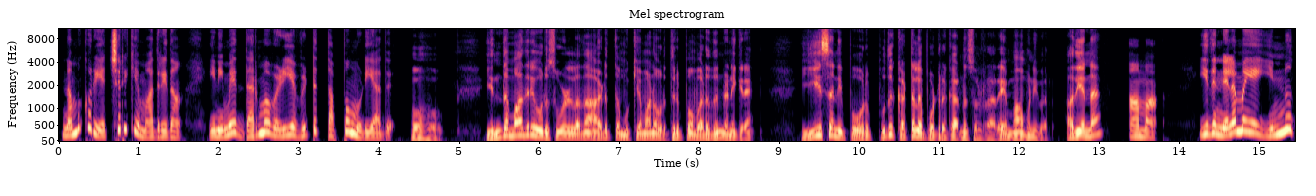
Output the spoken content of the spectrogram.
நமக்கு ஒரு எச்சரிக்கை மாதிரி தான். இனிமே தர்ம வழியை விட்டு தப்ப முடியாது. ஓஹோ. இந்த மாதிரி ஒரு சூழல்ல தான் அடுத்த முக்கியமான ஒரு திருப்பம் வருதுன்னு நினைக்கிறேன். ஈசன் இப்போ ஒரு புது கட்டளை போட்டிருக்காருன்னு சொல்றாரே மாமுனிவர். அது என்ன? ஆமா. இது நிலைமையை இன்னும்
